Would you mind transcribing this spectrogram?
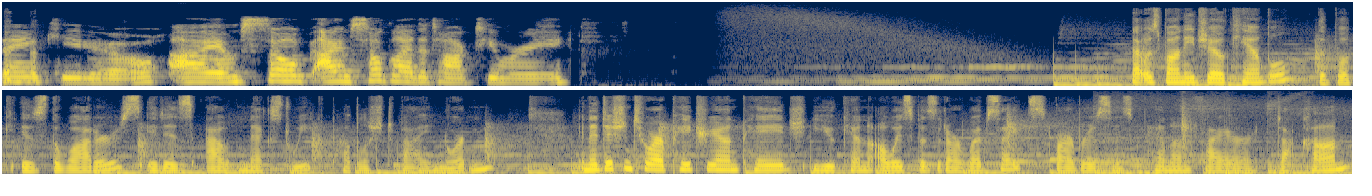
Thank you. I am so I am so glad to talk to you, Marrie. That was Bonnie Jo Campbell. The book is The Waters. It is out next week, published by Norton. In addition to our Patreon page, you can always visit our websites. Barbara's is penonfire.com.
